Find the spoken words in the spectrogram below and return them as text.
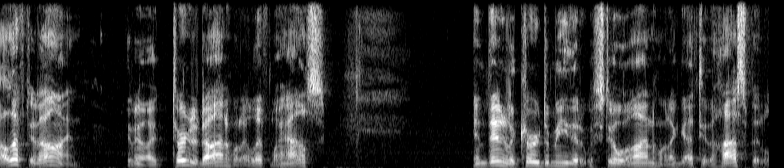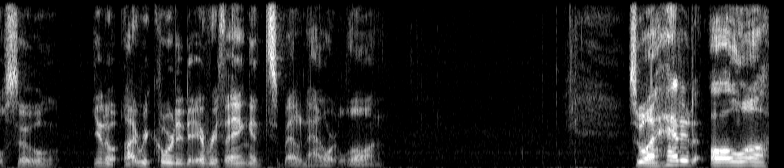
I left it on. You know, I turned it on when I left my house. And then it occurred to me that it was still on when I got to the hospital. So, you know, I recorded everything. It's about an hour long. So I had it all uh,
